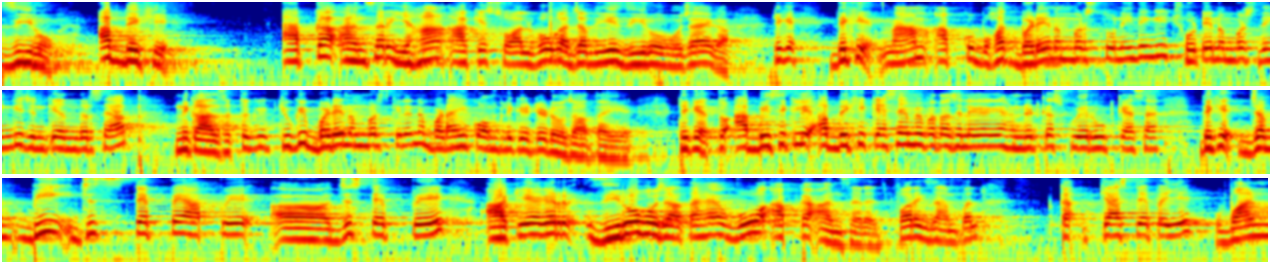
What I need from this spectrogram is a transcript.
ज़ीरो अब देखिए आपका आंसर यहाँ आके सॉल्व होगा जब ये ज़ीरो हो जाएगा। ठीक है? देखिए, मैम आपको बहुत बड़े नंबर्स तो नहीं देंगे, छोटे नंबर्स देंगे जिनके अंदर से आप निकाल सकते हो क्योंकि बड़े नंबर्स के लिए ना बड़ा ही कॉम्प्लिकेटेड हो जाता है ये। ठीक है? तो आप बेसिकली अब देखिए कैसे हमें पता चलेगा कि हंड्रेड का स्क्वायर रूट कैसा है? देखिए, जब भी जिस स्टेप पे आप पे जिस स्टेप पे आके अगर ज़ीरो हो जाता है, वो आपका आंसर है। फॉर एग्ज़ाम्पल क्या स्टेप है ये? One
